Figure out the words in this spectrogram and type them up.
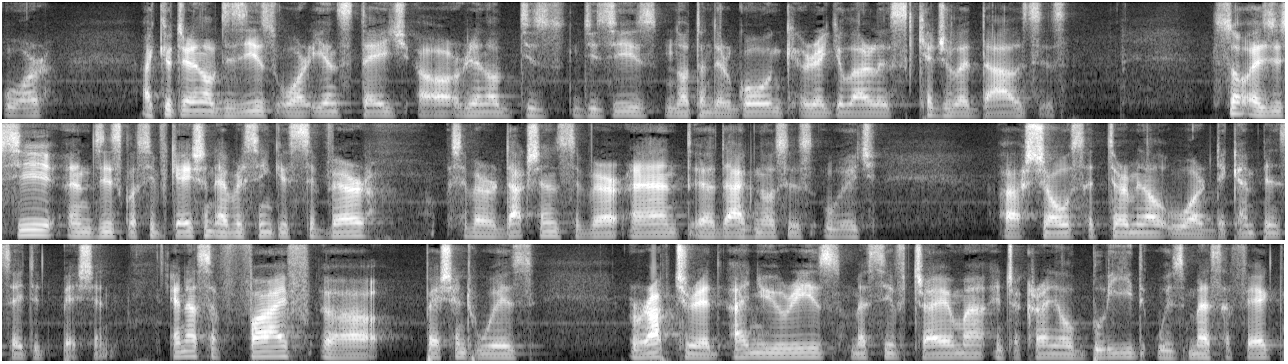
or acute renal disease or end stage renal dis- disease not undergoing regularly scheduled dialysis so as you see in this classification, everything is severe, severe reduction, severe and uh, diagnosis which uh, shows a terminal or decompensated patient. And ASA five uh, patient with ruptured aneurysm, massive trauma, intracranial bleed with mass effect,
